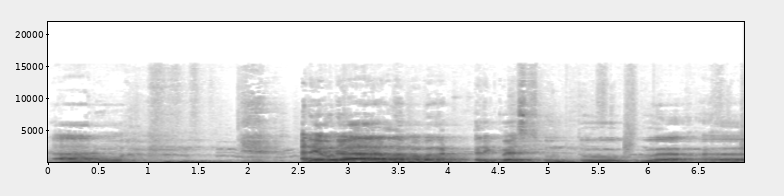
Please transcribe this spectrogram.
aduh. Ada yang udah lama banget request untuk gua uh,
